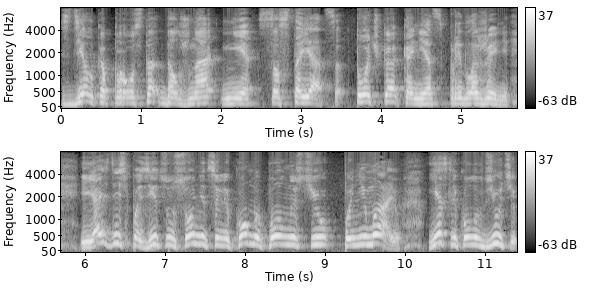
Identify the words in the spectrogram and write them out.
сделка просто должна не состояться». Точка, конец предложения. И я здесь позицию Sony целиком и полностью понимаю. Если Call of Duty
